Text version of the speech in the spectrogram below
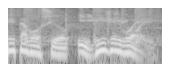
Z Bocio y DJ Way.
